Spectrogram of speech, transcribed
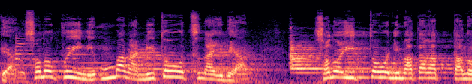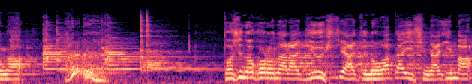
てある。その杭に馬が2頭つないである。その1頭にまたがったのが 年の頃なら1718の若い衆が今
